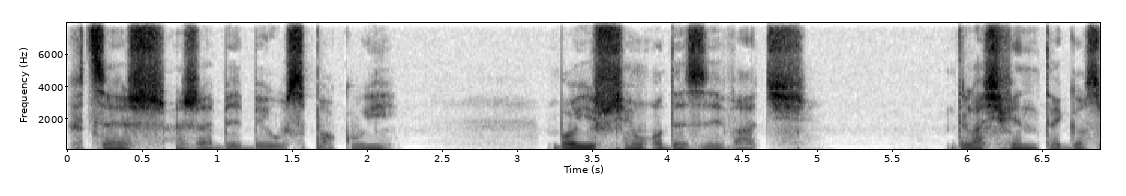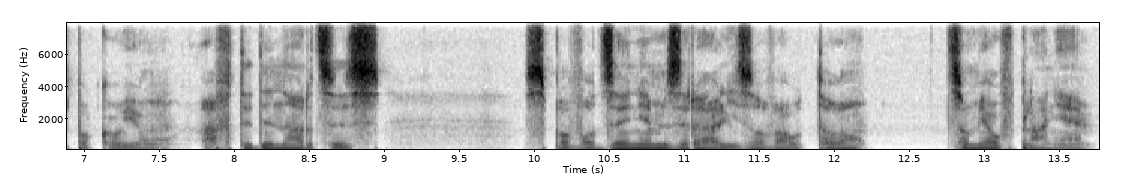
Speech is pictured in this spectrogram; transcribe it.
chcesz, żeby był spokój, boisz się odezywać dla świętego spokoju, a wtedy narcyz z powodzeniem zrealizował to, co miał w planie.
